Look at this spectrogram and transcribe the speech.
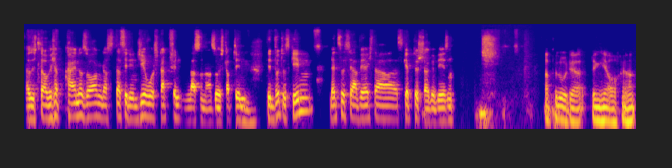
Also ich glaube, ich habe keine Sorgen, dass, dass sie den Giro stattfinden lassen. Also ich glaube, den, mhm. den wird es geben. Letztes Jahr wäre ich da skeptischer gewesen. Absolut, ja, denke ich auch, ja.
